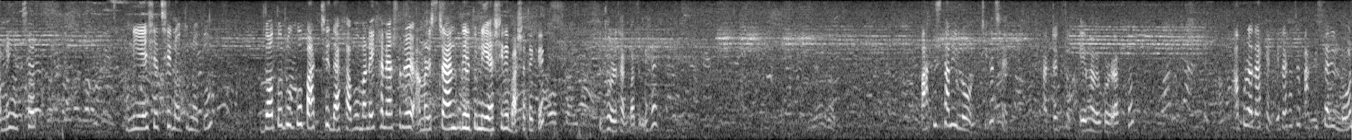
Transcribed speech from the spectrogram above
আমি হচ্ছে নিয়ে এসেছি নতুন নতুন। যতটুকু পারছি দেখাবো। মানে এখানে আসলে আমার স্ট্যান্ড যেহেতু নিয়ে আসিনি বাসা থেকে ধরে থাকবা তুমি হ্যাঁ? পাকিস্তানি লোন ঠিক আছে? একটা একটু এভাবে করে রাখো। আপনারা দেখেন, এটা হচ্ছে পাকিস্তানি লোন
